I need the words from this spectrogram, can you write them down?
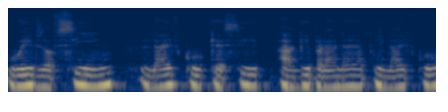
waves of seeing life को कैसे आगे बढ़ाना है अपनी लाइफ को,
